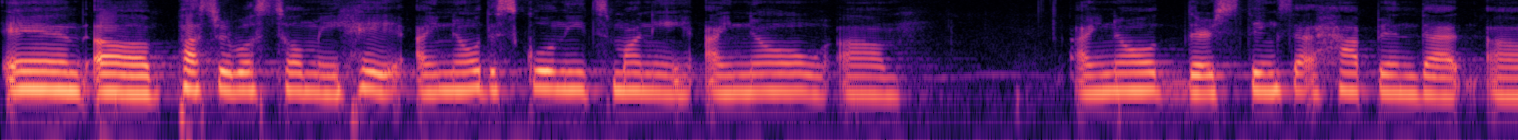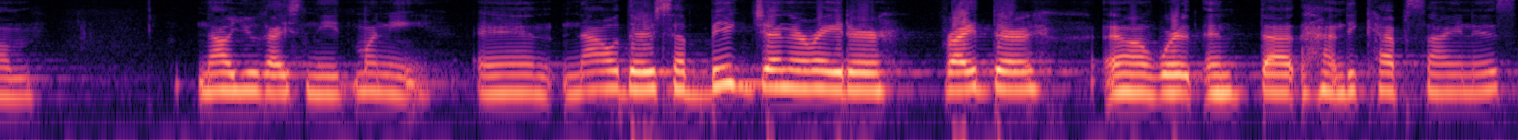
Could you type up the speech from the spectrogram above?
And uh, Pastor was told me, hey, I know the school needs money. I know, um, I know there's things that happen that um, now you guys need money. And now there's a big generator right there uh, where and that handicap sign is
